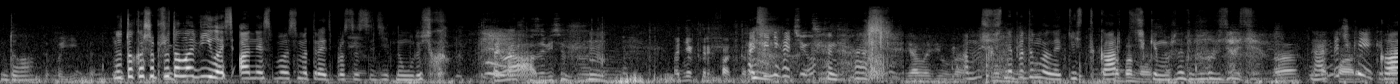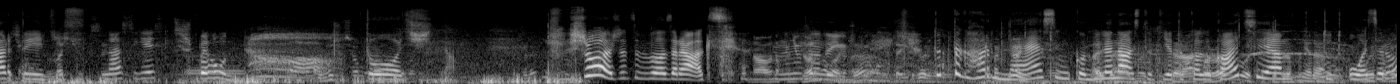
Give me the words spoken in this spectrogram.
Да. Ти поїдьте. Ну только щоб щось ловилось, а не см- смотреть, просто сидіти на удочку. Так, зависит. от некоторых факторов. Хочу, не хочу. Я ловил на... А ми щось не подумали, якісь карточки можна було взяти. на Карточки? пары. Які Карти На якісь. чипсы. У нас є шпигун. Лучше всего Точно. Що? Що це було за реакція? Мені вже надоїв. Тут так гарнесенько. Біля нас тут є така локація. Тут озеро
